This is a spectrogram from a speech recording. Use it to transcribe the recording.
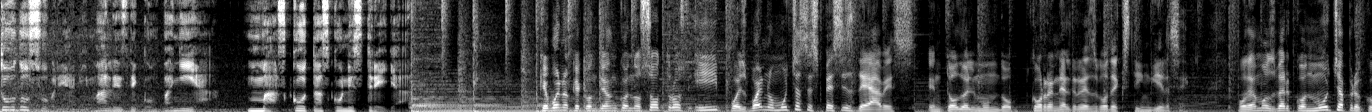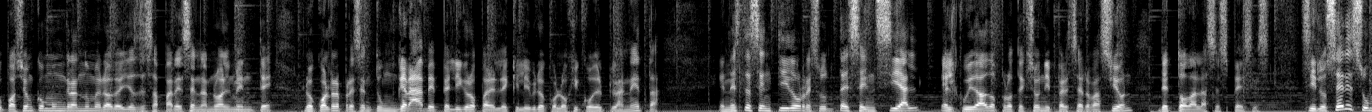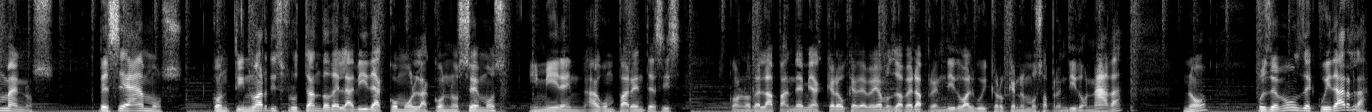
Todo sobre animales de compañía, mascotas con estrella. Qué bueno que continúan con nosotros y pues bueno, muchas especies de aves en todo el mundo corren el riesgo de extinguirse. Podemos ver con mucha preocupación cómo un gran número de ellas desaparecen anualmente, lo cual representa un grave peligro para el equilibrio ecológico del planeta. En este sentido resulta esencial el cuidado, protección y preservación de todas las especies. Si los seres humanos deseamos continuar disfrutando de la vida como la conocemos, y miren, hago un paréntesis, con lo de la pandemia creo que deberíamos de haber aprendido algo y creo que no hemos aprendido nada, ¿no? Pues debemos de cuidarla.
